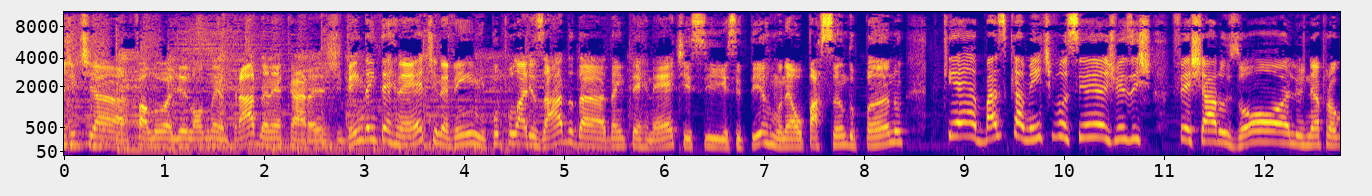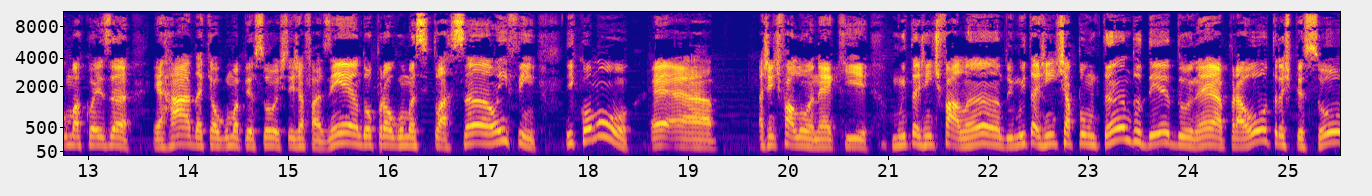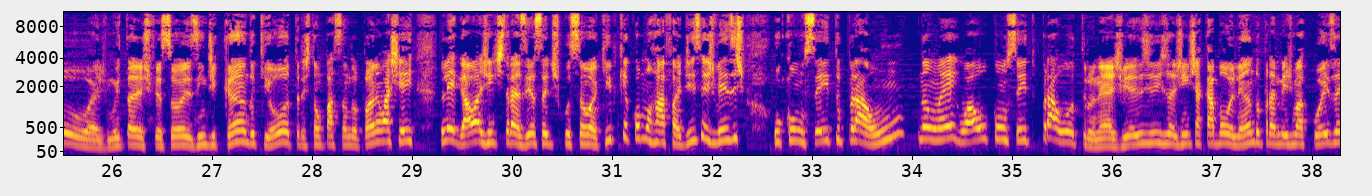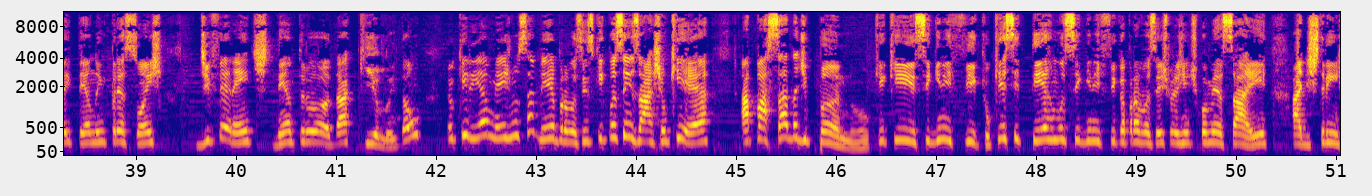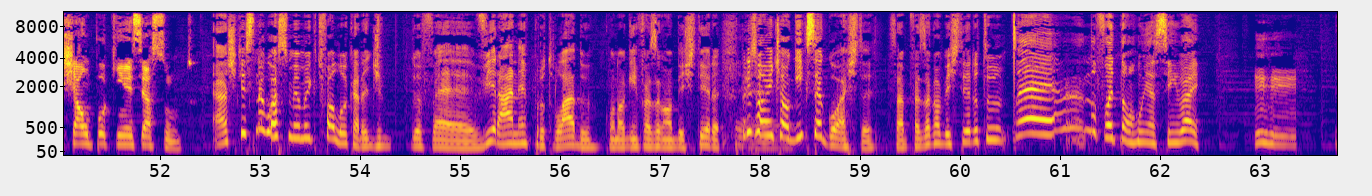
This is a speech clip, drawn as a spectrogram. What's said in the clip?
a gente já falou ali logo na entrada, né, cara, vem da internet, né, vem popularizado da, da internet esse, esse termo, né, o passando pano, que é basicamente você, às vezes, fechar os olhos, né, pra alguma coisa errada que alguma pessoa esteja fazendo, ou pra alguma situação, enfim. E como é, a- gente falou, né, que muita gente falando e muita gente apontando o dedo, né, para outras pessoas, muitas pessoas indicando que outras estão passando pano. Eu achei legal a gente trazer essa discussão aqui, porque como o Rafa disse, às vezes o conceito para um não é igual o conceito para outro, né? Às vezes a gente acaba olhando para a mesma coisa e tendo impressões diferentes dentro daquilo. Então, eu queria mesmo saber para vocês o que que vocês acham que é a passada de pano, o que que significa, o que esse termo significa para vocês pra gente começar aí a destrinchar um pouquinho esse assunto. Acho que esse negócio mesmo aí que tu falou, cara, de é, virar, né, pro outro lado, quando alguém faz alguma besteira. Principalmente alguém que você gosta, sabe? Faz alguma besteira, tu. É, não foi tão ruim assim, vai.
